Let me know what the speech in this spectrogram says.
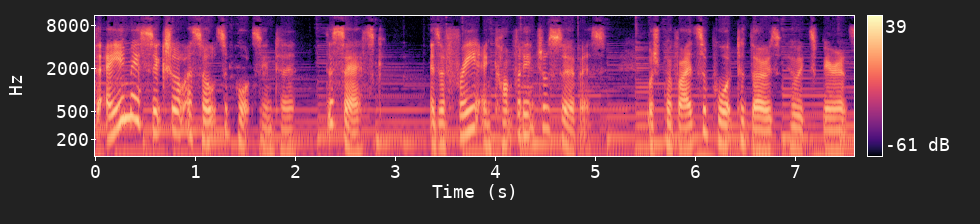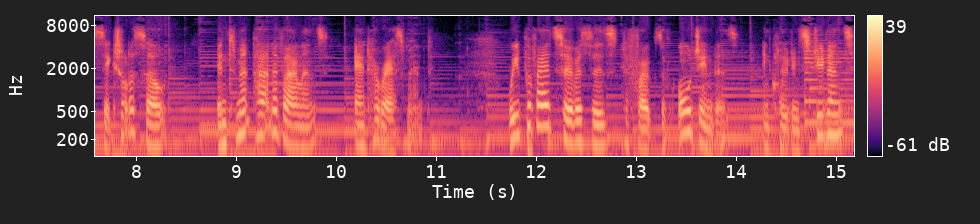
The AMS Sexual Assault Support Centre, the SASC, is a free and confidential service which provides support to those who experience sexual assault, intimate partner violence, and harassment. We provide services to folks of all genders, including students,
